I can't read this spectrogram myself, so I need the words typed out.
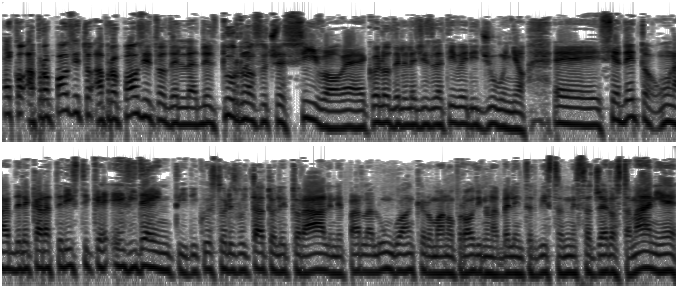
Ecco, a proposito, a proposito del, del, turno successivo, eh, quello delle legislative di giugno, eh, si è detto una delle caratteristiche evidenti di questo risultato elettorale, ne parla a lungo anche Romano Prodi in una bella intervista al Messaggero stamani, è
